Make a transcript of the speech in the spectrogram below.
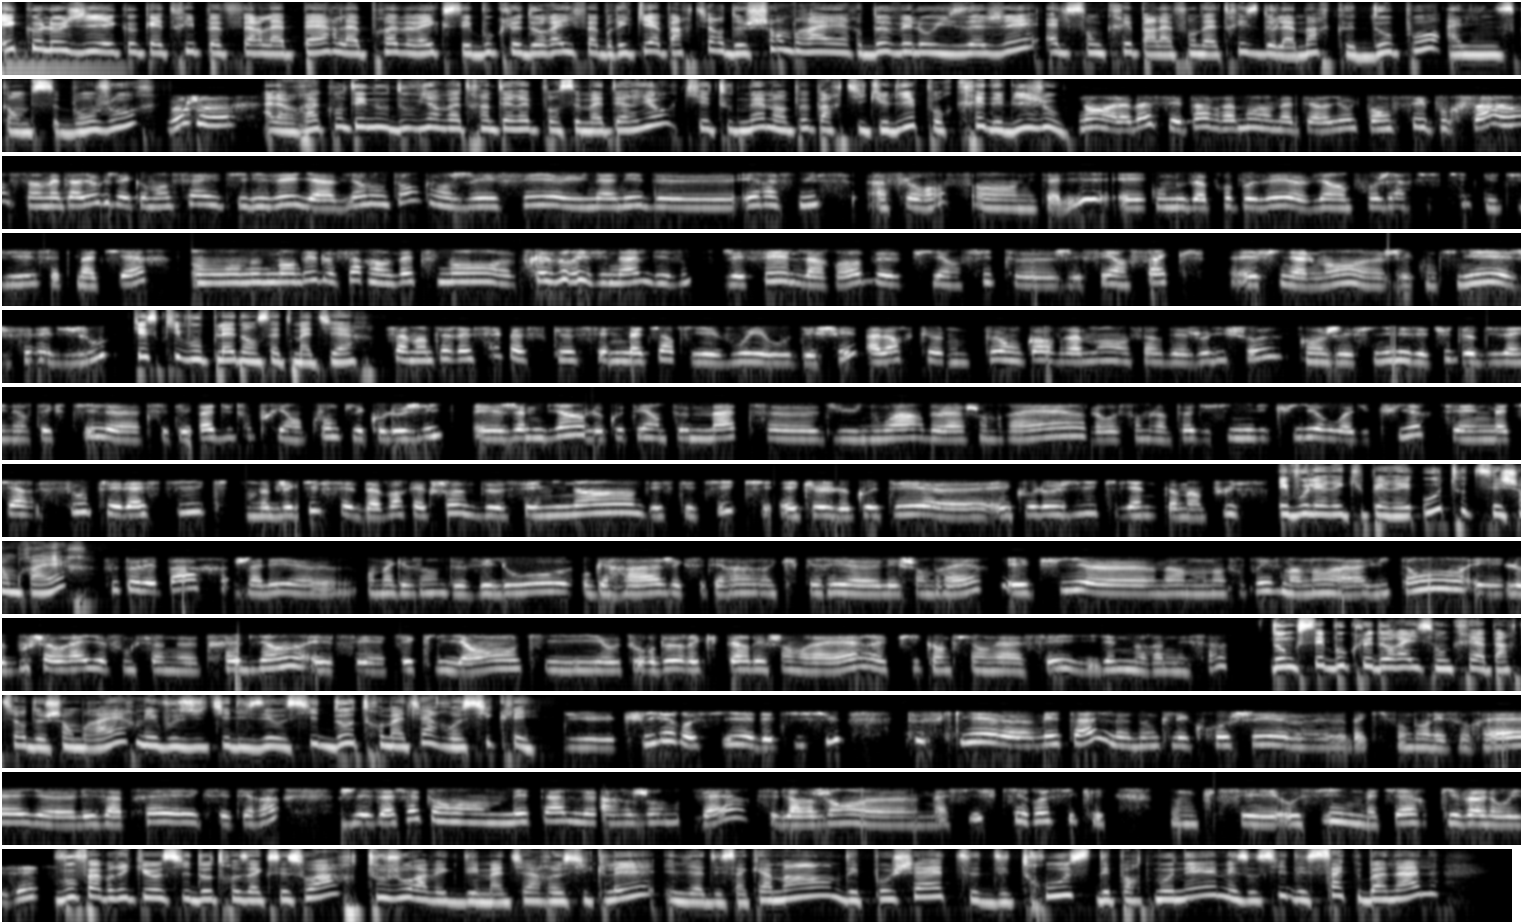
Écologie et coquetterie peuvent faire la paire, la preuve avec ces boucles d'oreilles fabriquées à partir de chambres à air de vélos usagés. Elles sont créées par la fondatrice de la marque Dopo, Aline Scamps. Bonjour. Bonjour. Alors racontez-nous d'où vient votre intérêt pour ce matériau qui est tout de même un peu particulier pour créer des bijoux. Non, à la base, c'est pas vraiment un matériau pensé pour ça. hein. C'est un matériau que j'ai commencé à utiliser il y a bien longtemps quand j'ai fait une année de Erasmus à Florence, en Italie, et qu'on nous a proposé euh, via un projet artistique d'utiliser cette matière. On nous demandait de faire un vêtement euh, très original, disons. J'ai fait la robe, puis ensuite euh, j'ai fait un sac, et finalement euh, j'ai continué et j'ai fait des bijoux. Qu'est-ce qui vous plaît dans cette matière? Ça m'intéressait parce que c'est une matière qui est vouée aux déchets, alors qu'on peut encore vraiment en faire des jolies choses. Quand j'ai fini mes études de designer textile, euh, c'était pas du tout pris en compte l'écologie. Et j'aime bien le côté un peu mat euh, du noir de la chambre à air. Elle ressemble un peu à du simili-cuir ou à du cuir. C'est une matière souple, élastique. Mon objectif, c'est d'avoir quelque chose de féminin, d'esthétique, et que le côté euh, écologique vienne comme un plus. Et vous les récupérez où toutes ces chambres à air Tout au départ, j'allais euh, en magasin de vélo, au garage, etc., récupérer euh, les chambres à air. Et puis, euh, mon entreprise maintenant a 8 ans et le bouche à oreille fonctionne très bien. Et c'est des clients qui, autour d'eux, récupèrent des chambres à air. Et puis, quand il y en a assez, ils viennent me ramener ça. Donc ces boucles d'oreilles sont créées à partir de chambres à air, mais vous utilisez aussi d'autres matières recyclées. Du cuir aussi et des tissus. Tout ce qui est euh, métal, donc les crochets euh, bah, qui vont dans les oreilles, euh, les apprêts, etc. Je les achète en métal argent vert. C'est de l'argent massif qui est recyclé. Donc c'est aussi une matière qui est valorisée. Vous fabriquez aussi d'autres accessoires, toujours avec des matières recyclées. Il y a des sacs à main, des pochettes, des trousses, des porte-monnaies, mais aussi des sacs bananes.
